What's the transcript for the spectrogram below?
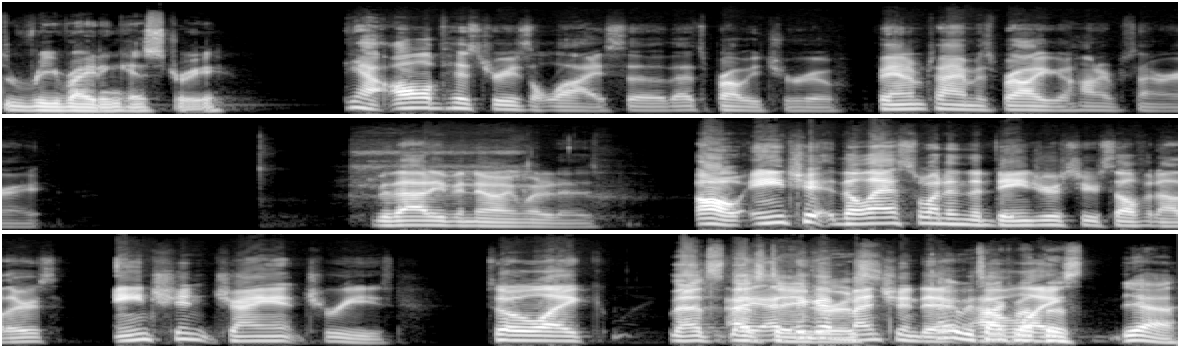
rewriting history. Yeah, all of history is a lie, so that's probably true. Phantom Time is probably 100% right. Without even knowing what it is. Oh, ancient the last one in the dangerous to yourself and others, ancient giant trees. So like That's I, that's I think. I mentioned it. Hey, we how, talked about like, this. Yeah.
